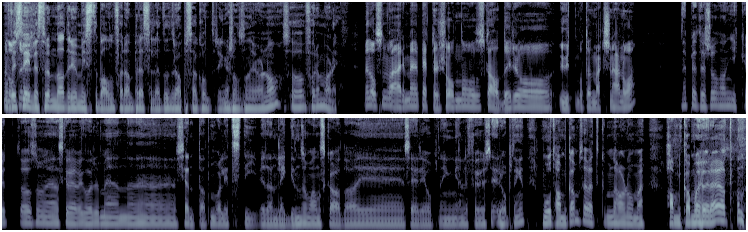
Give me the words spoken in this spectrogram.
Men Og hvis Lillestrøm da driver mister ballen foran presseleddet og drar på seg kontringer, sånn som de gjør nå, så får de måling. Men åssen er det med Petterson og skader og ut mot den matchen her nå, da? Petterson han gikk ut, da, som jeg skrev i går, med en eh, Kjente at han var litt stiv i den leggen som han skada i serieåpning, eller før serieåpningen, mot HamKam. Så jeg vet ikke om det har noe med HamKam å gjøre, at han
